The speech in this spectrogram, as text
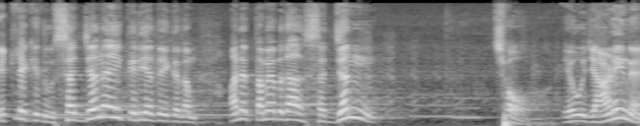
એટલે કીધું, સજ્જન ક્રિયતે કદમ. અને તમે બધા સજ્જન છો. એવું જાણીને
